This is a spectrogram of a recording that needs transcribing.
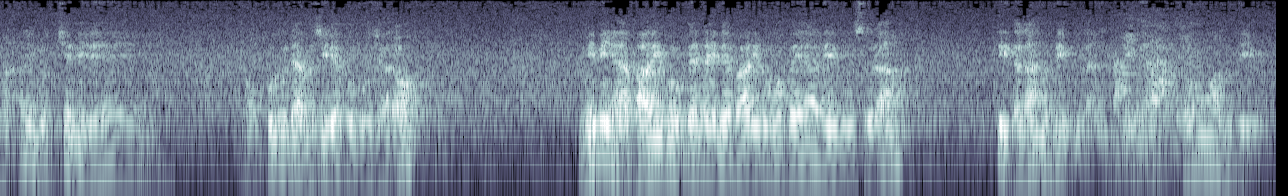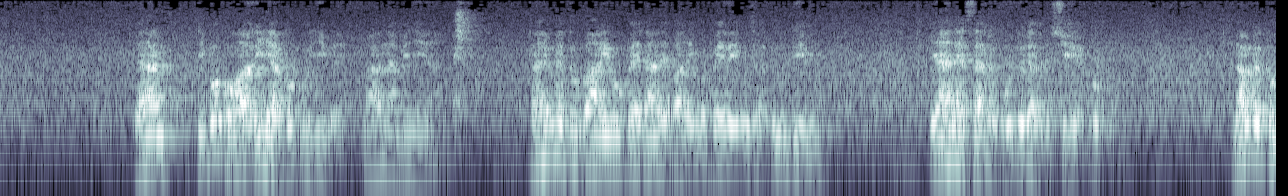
မှာအဲ့ဒီလိုဖြစ်နေတယ်ဟောဘုရုဒ္ဓမရှိတဲ့ပုဂ္ဂိုလ်ကြတော့မိမိဟာဘာတွေကိုပယ်နိုင်တယ်ဘာတွေကိုမပယ်ရသေးဘူးဆိုတာသိသလားမသိဘူးလားသိပါဘူးလုံးဝမသိဘူးဒါဒီပုဂ္ဂိုလ်ဟာအရိယာပုဂ္ဂိုလ်ကြီးပဲမဟာနာမင်းကြီးဟာဒါပေမဲ့သူဘာတွေကိုပယ်ထားတယ်ဘာတွေမပယ်သေးဘူးဆိုတာသူမသိဘူး တရားနဲ့ဆက်လို့ဘုဒ္ဓတရားရှိတဲ့ပုဂ္ဂိုလ်နောက်တစ်ခု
